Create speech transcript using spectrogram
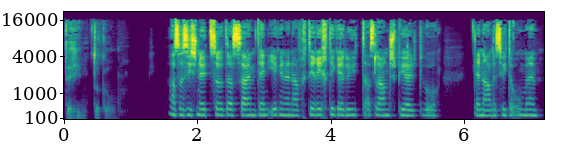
dahinter gehen. Also es ist nicht so, dass einem dann irgendwann einfach die richtigen Leute ans Land spielt, wo dann alles wieder um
